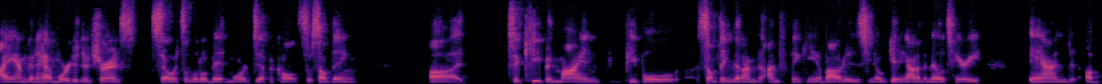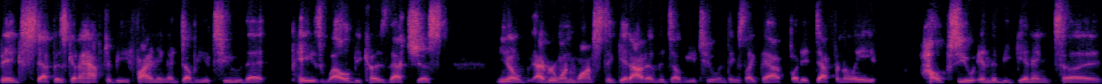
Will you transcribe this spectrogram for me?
I am going to have mortgage insurance, so it's a little bit more difficult. So something uh, to keep in mind, people. Something that I'm I'm thinking about is you know getting out of the military, and a big step is going to have to be finding a W two that pays well because that's just you know everyone wants to get out of the W two and things like that, but it definitely helps you in the beginning to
